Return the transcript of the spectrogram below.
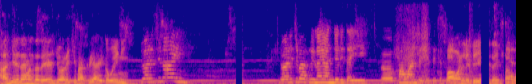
अंजली ताई म्हणतात ज्वारीची भाकरी आहे का वहिनी? ज्वारीची नाही. ज्वारीची भाकरी नाही अंजली ताई पाव आणले ते त्याच्यासोबत. पाव आणले ते. ताई पाव.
